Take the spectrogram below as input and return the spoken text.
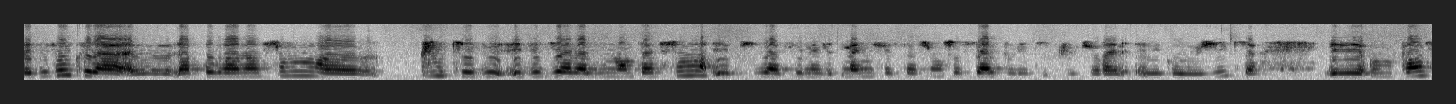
Mais disons que la, euh, programmation euh, qui est, dédiée à l'alimentation et puis à ces manifestations sociales, politiques, culturelles et écologiques. Et on pense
